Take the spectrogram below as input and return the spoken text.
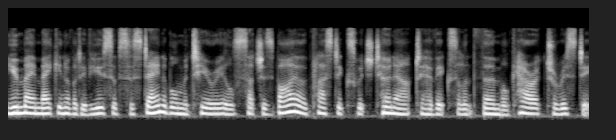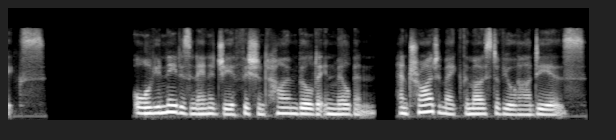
You may make innovative use of sustainable materials such as bioplastics, which turn out to have excellent thermal characteristics. All you need is an energy efficient home builder in Melbourne, and try to make the most of your ideas.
